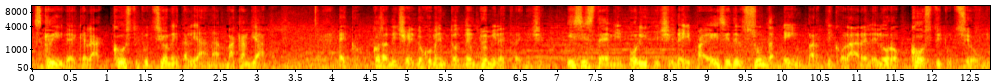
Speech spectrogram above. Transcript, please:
scrive che la Costituzione italiana va cambiata. Ecco cosa dice il documento del 2013. I sistemi politici dei paesi del sud e in particolare le loro costituzioni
